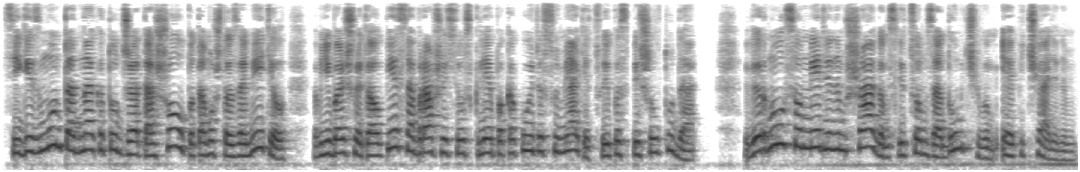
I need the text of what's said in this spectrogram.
Сигизмунд, однако, тут же отошел, потому что заметил в небольшой толпе, собравшейся у склепа, какую-то сумятицу и поспешил туда. Вернулся он медленным шагом, с лицом задумчивым и опечаленным.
